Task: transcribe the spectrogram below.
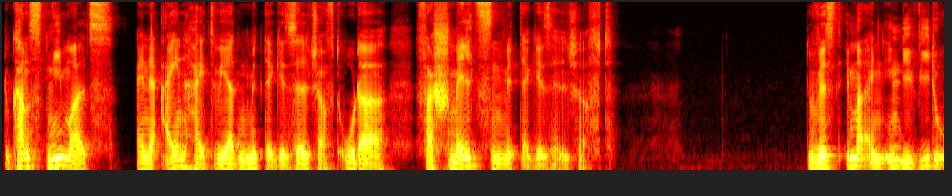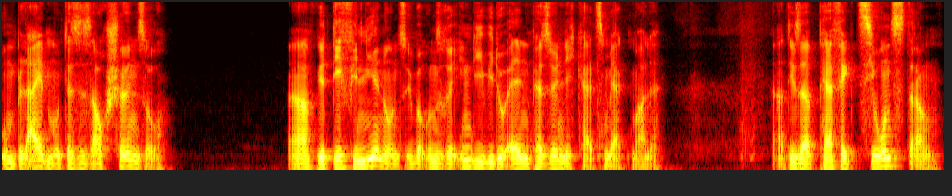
Du kannst niemals eine Einheit werden mit der Gesellschaft oder verschmelzen mit der Gesellschaft. Du wirst immer ein Individuum bleiben und das ist auch schön so. Ja, wir definieren uns über unsere individuellen Persönlichkeitsmerkmale. Ja, dieser Perfektionsdrang,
